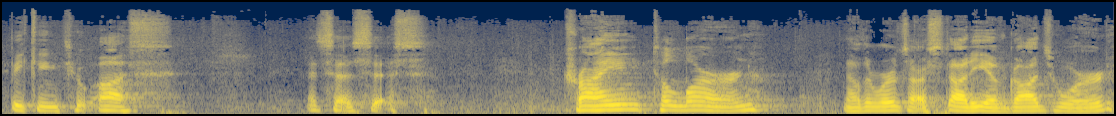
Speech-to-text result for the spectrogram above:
speaking to us, it says this trying to learn, in other words, our study of God's Word,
